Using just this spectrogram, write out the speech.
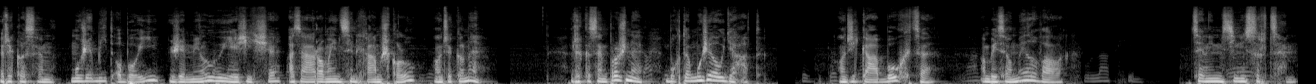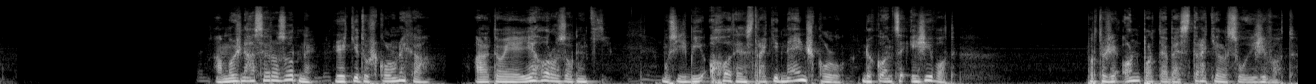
Řekl jsem, může být obojí, že miluji Ježíše a zároveň si nechám školu? On řekl ne. Řekl jsem, proč ne? Bůh to může udělat. On říká, Bůh chce, aby se ho miloval celým svým srdcem. A možná se rozhodne, že ti tu školu nechá, ale to je jeho rozhodnutí. Musíš být ochoten ztratit nejen školu, dokonce i život, protože on pro tebe ztratil svůj život.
